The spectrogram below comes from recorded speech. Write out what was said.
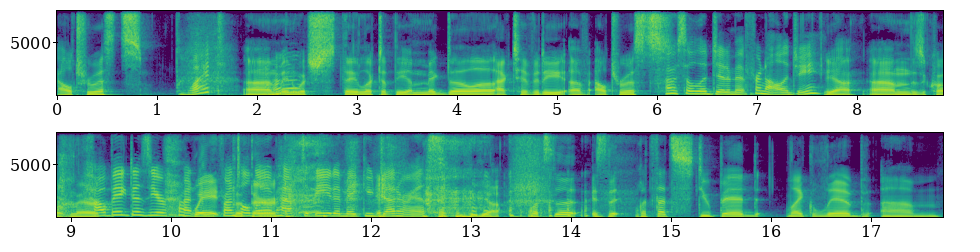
Altruists." what? um, in which they looked at the amygdala activity of altruists. Oh, so legitimate phrenology. Yeah, um, there's a quote in there. How big does your front Wait, frontal lobe have to be to make you generous? yeah, What's the is the what's that stupid like lib um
